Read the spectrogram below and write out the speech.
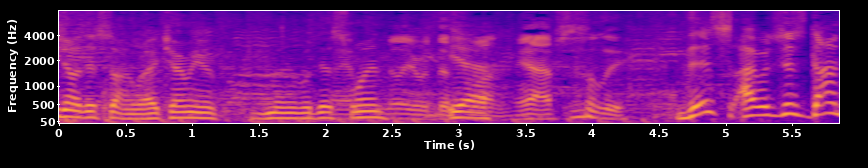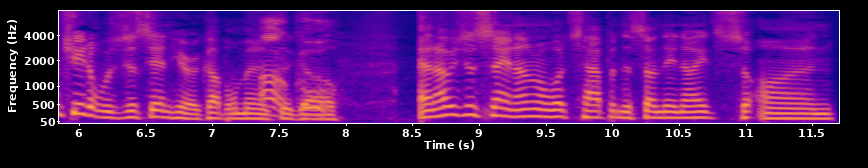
You know this song, right, Jeremy? You're familiar with this one? familiar with this yeah. one. Yeah, absolutely. This, I was just, Don Cheadle was just in here a couple minutes Oh, ago. cool. And I was just saying, I don't know what's happened to Sunday nights on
